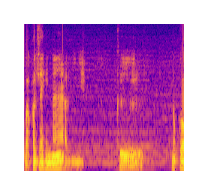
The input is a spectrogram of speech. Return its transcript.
แบบเข้าใจกันนะอะไรอย่างเงี้ยคือแล้วก็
